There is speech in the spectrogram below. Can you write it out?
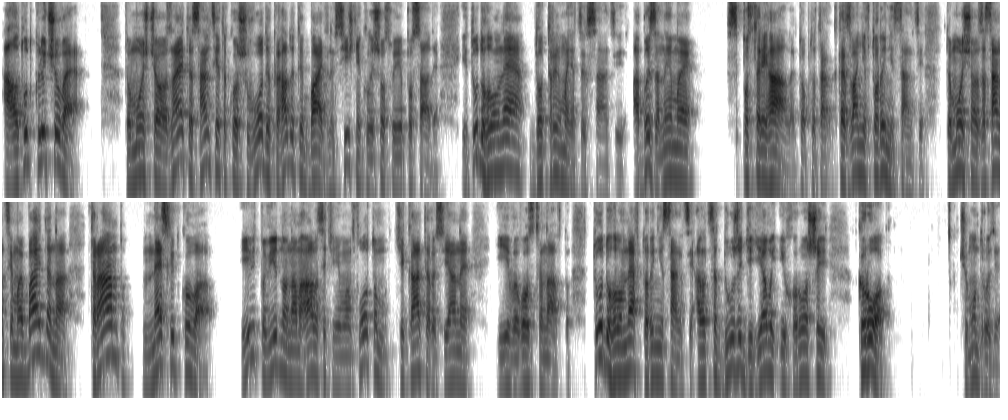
Але тут ключове. Тому що знаєте, санкції також вводив, пригадуйте Байден в січні, коли йшов свої посади, і тут головне дотримання цих санкцій, аби за ними спостерігали, тобто так, так звані вторинні санкції, тому що за санкціями Байдена Трамп не слідкував і відповідно намагалися тіньовим флотом тікати росіяни і вивозити нафту. Тут головне вторинні санкції, але це дуже дієвий і хороший крок. Чому друзі?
